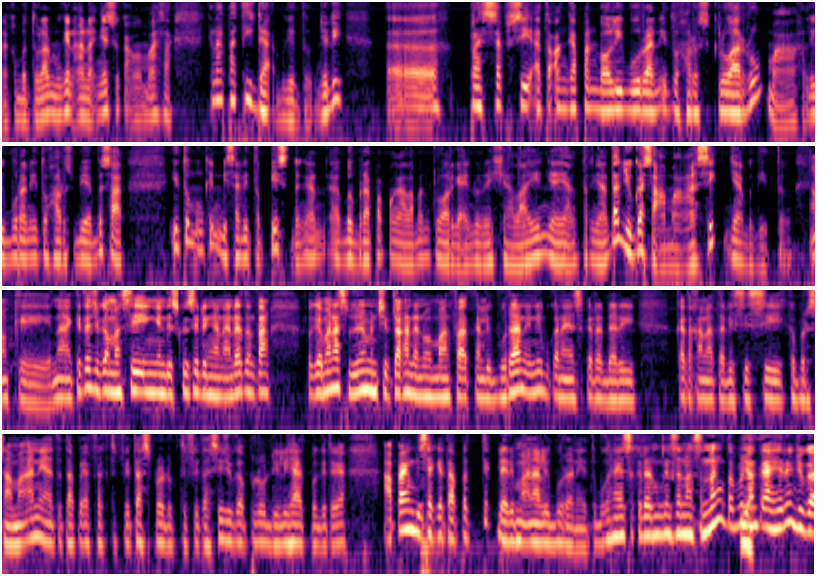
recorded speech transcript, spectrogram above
Nah kebetulan mungkin anaknya suka memasak. Kenapa tidak begitu? Jadi eh, persepsi atau anggapan bahwa liburan itu harus keluar rumah, liburan itu harus biaya besar, itu mungkin bisa ditepis dengan eh, beberapa pengalaman keluarga Indonesia lainnya yang ternyata juga sama asiknya begitu. Oke, nah kita juga masih ingin diskusi dengan Anda tentang bagaimana sebenarnya menciptakan dan memanfaatkan liburan ini bukan hanya sekedar dari katakanlah tadi sisi kebersamaannya, tetapi efektivitas produktivitasnya juga perlu dilihat begitu ya. Apa yang bisa kita petik dari makna liburan itu? Bukan hanya sekedar mungkin senang-senang, tapi Ya. nanti akhirnya juga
